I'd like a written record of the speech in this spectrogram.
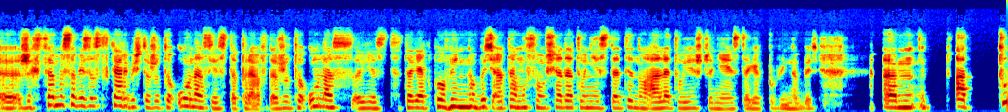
e, że chcemy sobie zaskarbić to, że to u nas jest ta prawda, że to u nas jest tak, jak powinno być, a tam u sąsiada to niestety, no ale to jeszcze nie jest tak, jak powinno być. Um, a tu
